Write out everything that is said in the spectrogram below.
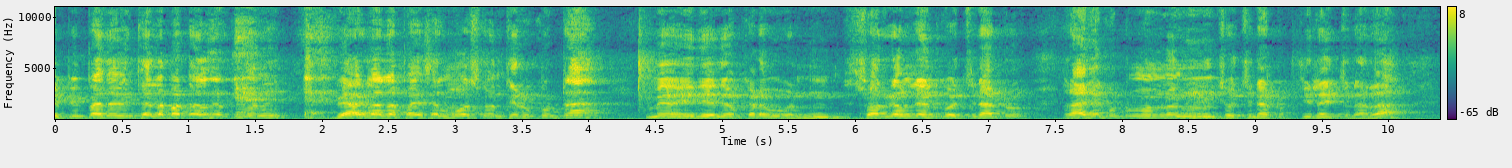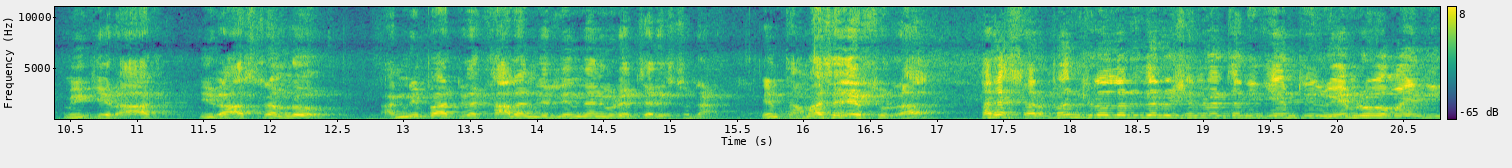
ఎంపీ పదవి తెల్లబట్టలు కట్టుకొని బ్యాగులలో పైసలు మోసుకొని తిరుగుకుంటా మేము ఇదేదో ఒక్కడ స్వర్గంలోనికి వచ్చినట్టు రాజకుటుంబంలో నుంచి వచ్చినట్టు ఫీల్ అవుతున్నారా? మీకు ఈ రా ఈ రాష్ట్రంలో అన్ని పార్టీల కాలం చెల్లిందని కూడా హెచ్చరిస్తున్నా. ఏం తమాషా చేస్తుర్రా? అరే సర్పంచులలో రిజర్వేషన్ పెడితే నీకేం తీరు ఏం రోగమైంది?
